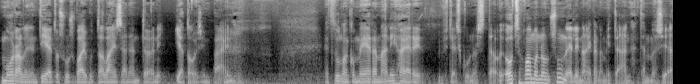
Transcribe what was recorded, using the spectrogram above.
moraalinen tietoisuus vaikuttaa lainsäädäntöön ja toisinpäin. Mm. Että tullaanko me elämään ihan eri yhteiskunnasta. Oletko huomannut sun elinaikana mitään tämmöisiä,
